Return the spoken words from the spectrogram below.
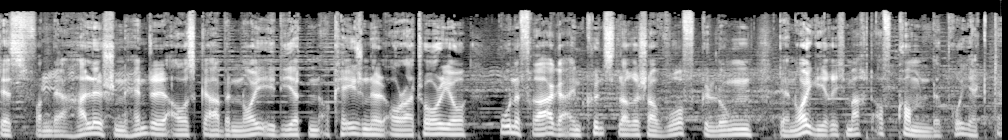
des von der Hallischen Händel-Ausgabe neu edierten Occasional Oratorio ohne Frage ein künstlerischer Wurf gelungen, der neugierig macht auf kommende Projekte.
